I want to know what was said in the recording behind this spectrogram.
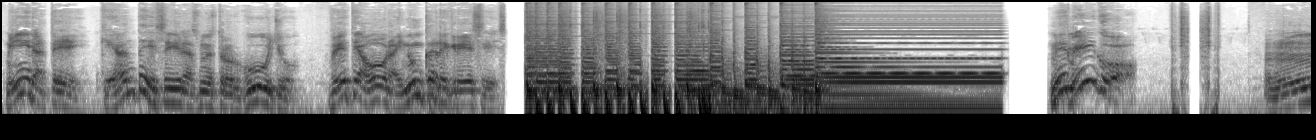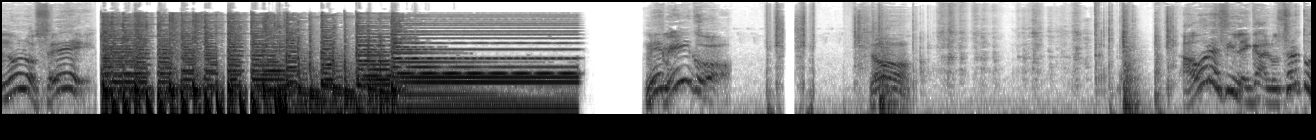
Acuérdate que antes eras nuestro orgullo. Vete ahora y nunca regreses. ¿Mi amigo? Mm, no lo sé. ¡Mi amigo! No. Ahora es ilegal usar tu...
